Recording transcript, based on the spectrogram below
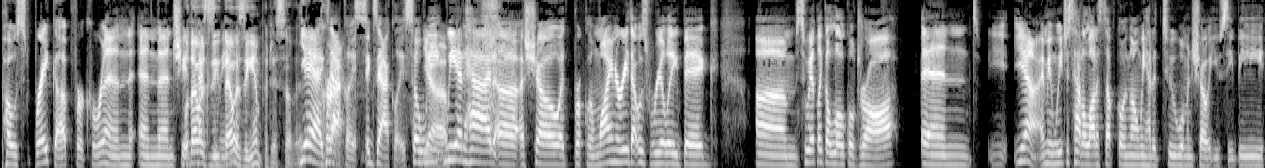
post breakup for Corinne, and then she Well, had that was texted the me. that was the impetus of it. Yeah, Correct. exactly, exactly. So Yeah. we we had had a, a show at Brooklyn Winery that was really big. Um, so we had like a local draw, and yeah, I mean, we just had a lot of stuff going on. We had a two woman show at UCB.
